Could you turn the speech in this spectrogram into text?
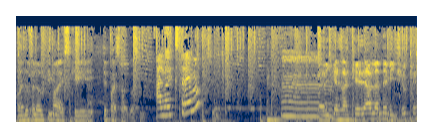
¿Cuándo fue la última vez que te pasó algo así? ¿Algo extremo? Sí. Mm, Marica, ¿saben qué hablan de mí, qué?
